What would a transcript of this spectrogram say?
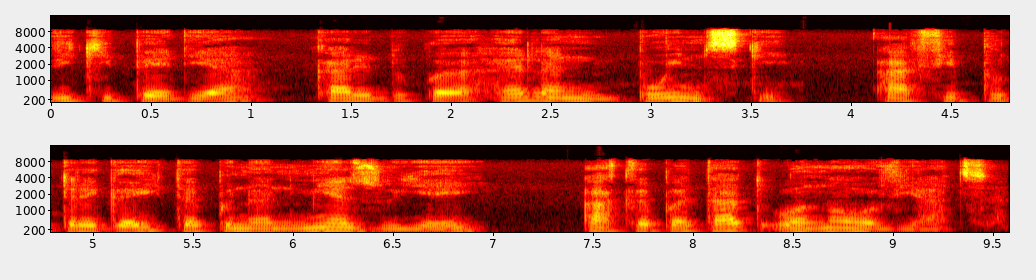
Wikipedia, care după Helen Buinski ar fi putregăită până în miezul ei, a căpătat o nouă viață.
